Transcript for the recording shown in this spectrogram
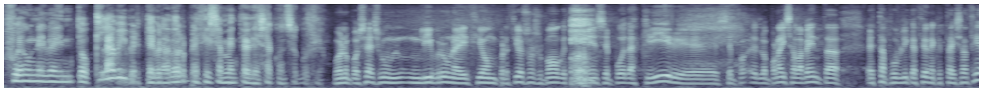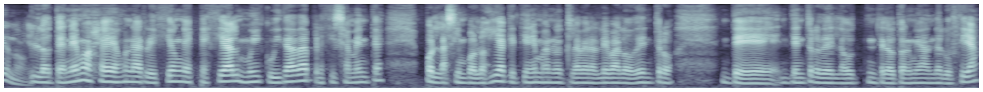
fue un evento clave y vertebrador precisamente de esa consecución. Bueno, pues es un, libro, una edición preciosa, supongo que también se puede adquirir, eh, lo ponéis a la venta, estas publicaciones que estáis haciendo. Lo tenemos, es una edición especial, muy cuidada precisamente por la simbología que tiene Manuel Clavera Lévalo dentro de, dentro de la, autonomía de Andalucía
